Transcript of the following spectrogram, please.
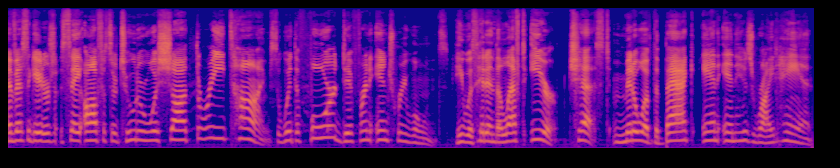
Investigators say Officer Tuder was shot three times with four different entry wounds. He was hit in the left ear, chest, middle of the back, and in his right hand.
